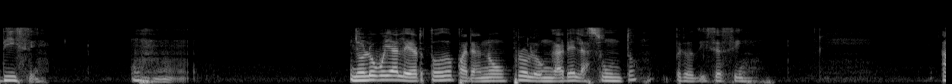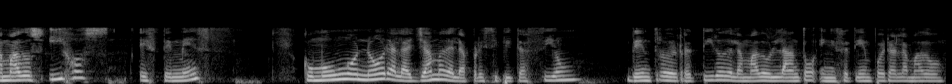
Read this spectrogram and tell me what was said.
Dice, no lo voy a leer todo para no prolongar el asunto, pero dice así. Amados hijos, este mes, como un honor a la llama de la precipitación dentro del retiro del amado Lanto, en ese tiempo era el amado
